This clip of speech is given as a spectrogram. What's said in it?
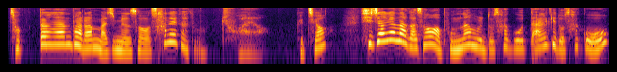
적당한 바람 맞으면서 산에 가도 좋아요. 그쵸? 시장에 나가서 봄나물도 사고 딸기도 사고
